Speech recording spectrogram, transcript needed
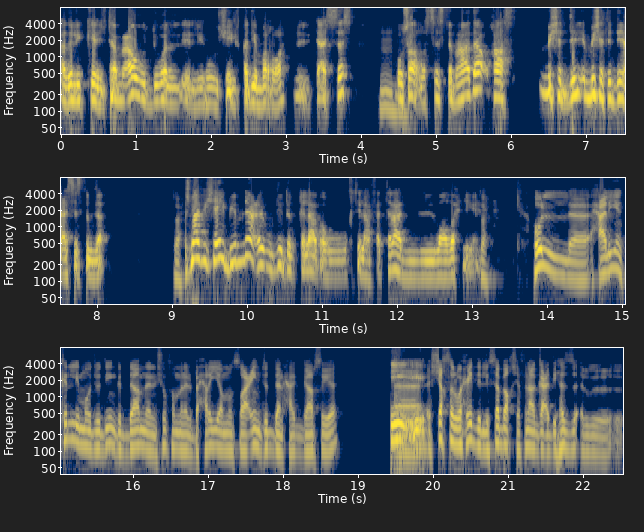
هذوليك اجتمعوا والدول اللي هو شيء قديم مرة اللي تاسس. وصار ال system هذا وخلاص مشت الدنيا مشت الدنيا على ال system ذا صح. بس ما في شيء بيمنع وجود انقلاب أو اختلاف حتى الآن الواضح لي يعني صح. هو ال- حاليا كل اللي موجودين قدامنا اللي نشوفهم من البحرية منصاعين جدا حق غارسيا إي آه إي. الشخص الوحيد اللي سبق شفناه قاعد يهز ال-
